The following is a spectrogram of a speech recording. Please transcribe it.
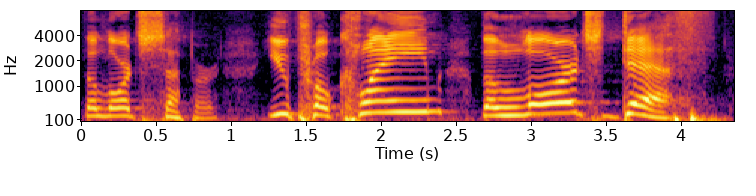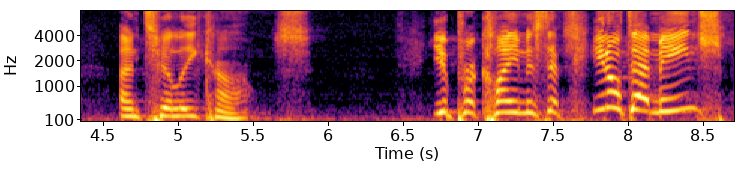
the Lord's Supper, you proclaim the Lord's death until he comes. You proclaim his death. You know what that means?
